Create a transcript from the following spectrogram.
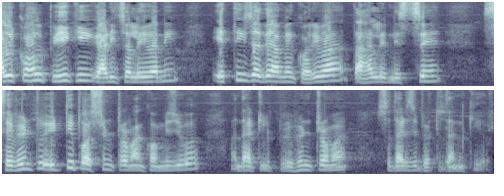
ଆଲକୋହଲ ପିଇକି ଗାଡ଼ି ଚଲେଇବାନି। ଏତିକି ଯଦି ଆମେ କରିବା ତାହେଲେ ନିଶ୍ଚୟ seven to eighty percent trauma କମିଯିବ। That will prevent trauma so that is better than cure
